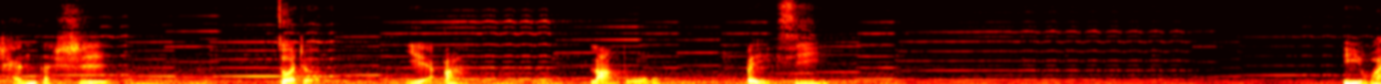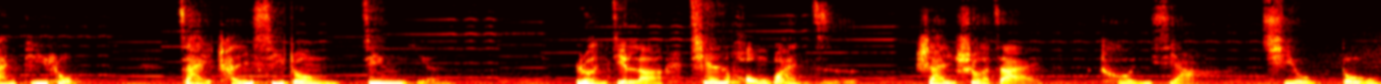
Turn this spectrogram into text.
晨的诗，作者：野岸，朗读：贝西。一湾滴露，在晨曦中晶莹，润尽了千红万紫，闪烁在春夏秋冬。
